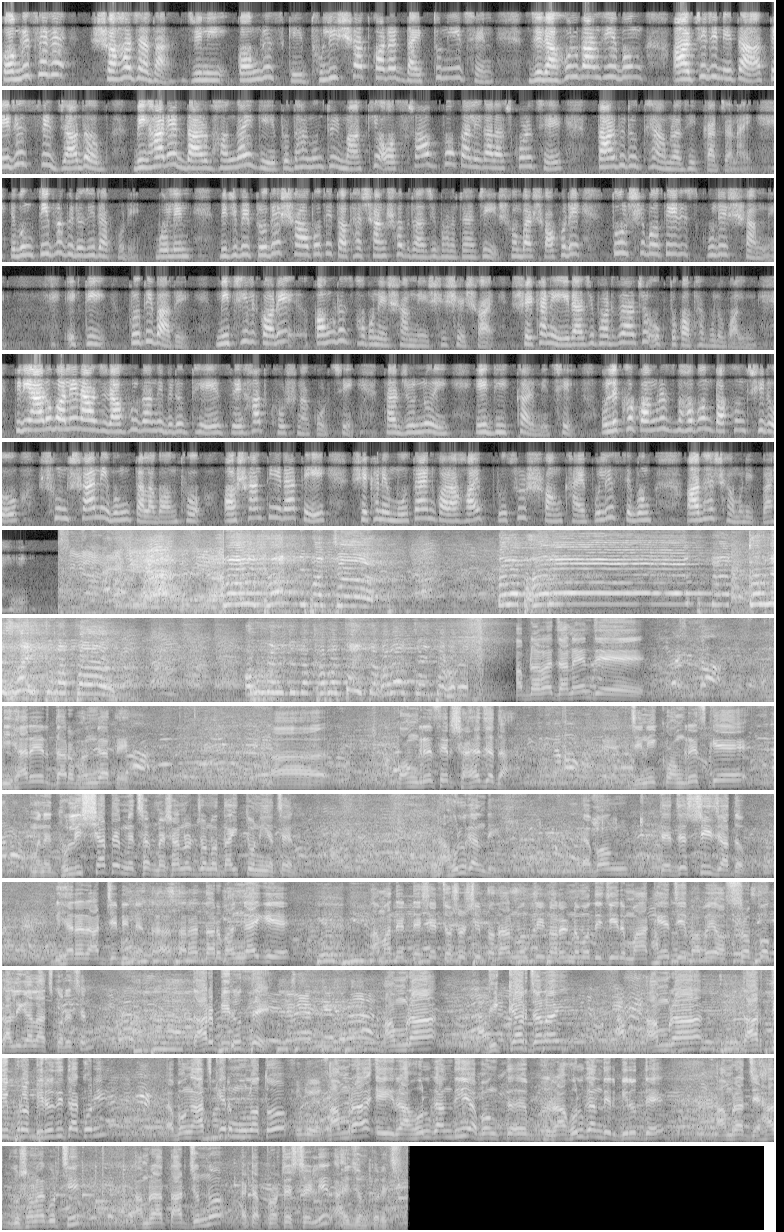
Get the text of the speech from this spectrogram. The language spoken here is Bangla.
কংগ্রেসের শাহজাদা, যিনি কংগ্রেসকে ধূলিসাৎ করার দায়িত্ব নিয়েছেন, যে রাহুল গান্ধী এবং আরজেডি নেতা তেজস্বী যাদব বিহারের দ্বারভাঙ্গায় গিয়ে প্রধানমন্ত্রীর মাকে অশ্রাব্য গালিগালাজ করেছে, তার বিরুদ্ধে আমরা ধিক্কার জানাই এবং তীব্র বিরোধিতা করি, বলেন বিজেপির প্রদেশ সভাপতি তথা সাংসদ রাজীব ভট্টাচার্য সোমবার শহরে তুলসীবতীর স্কুলের সামনে। একটি প্রতিবাদে মিছিল করে কংগ্রেস ভবনের সামনে এসে শেষ হয়। সেখানে রাজীব ভট্টাচার্য উক্ত কথাগুলো বলেন। তিনি আরও বলেন, আজ রাহুল গান্ধীর বিরুদ্ধে জেহাদ ঘোষণা করছে। তার জন্যই এই ধিক্কার মিছিল। উল্লেখ্য, কংগ্রেস ভবন তখন ছিল শুনশান এবং তালাবন্ধ। অশান্তি এড়াতে সেখানে মোতায়েন করা হয় প্রচুর সংখ্যায় পুলিশ এবং আধা সামরিক বাহিনী। কংগ্রেস ঐক্যবদ্ধ অপমানের জন্য খবর চাইতে হবে চাইতে হবে। আপনারা জানেন যে বিহারের দারভাঙ্গাতে কংগ্রেসের শাহজাদা, যিনি কংগ্রেসকে মানে ধুলির সাথে মেশানোর জন্য দায়িত্ব নিয়েছেন, রাহুল গান্ধী এবং তেজস্বী যাদব। বিহারের আরজেডি নেতা, তারা দারভাঙ্গায় গিয়ে আমাদের দেশের যশস্বী প্রধানমন্ত্রী নরেন্দ্র মোদীজির মাকে যেভাবে অশ্রব্য গালিগালাজ করেছেন, তার বিরুদ্ধে আমরা ধিক্কার জানাই, আমরা তার তীব্র বিরোধিতা করি এবং আজকের মূলত আমরা এই রাহুল গান্ধী এবং রাহুল গান্ধীর বিরুদ্ধে আমরা জেহাদ ঘোষণা করছি, আমরা তার জন্য একটা প্রটেস্ট র্যালির আয়োজন করেছি।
